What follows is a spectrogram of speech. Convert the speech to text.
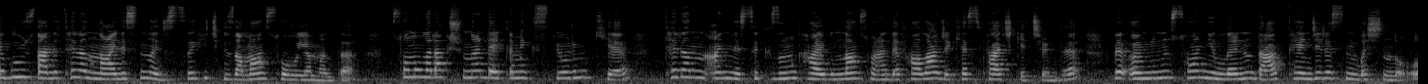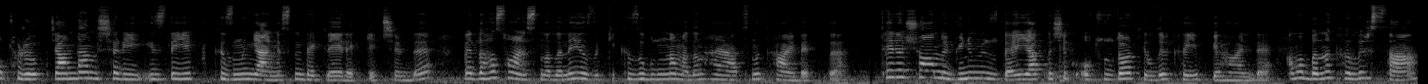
Ve bu yüzden de Tera'nın ailesinin acısı hiçbir zaman soğuyamadı. Son olarak şunları da eklemek istiyorum ki Tera'nın annesi kızının kaybından sonra defalarca kez felç geçirdi ve ömrünün son yıllarını da penceresinin başında oturup camdan dışarıyı izleyip kızının gelmesini bekleyerek geçirdi ve daha sonrasında da ne yazık ki kızı bulunamadan hayatını kaybetti. Tera şu anda günümüzde yaklaşık 34 yıldır kayıp bir halde. Ama bana kalırsa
